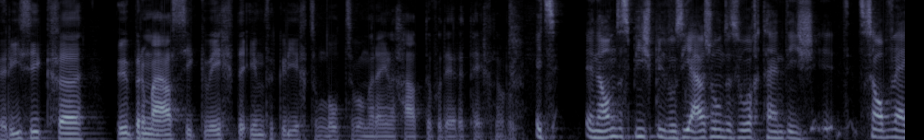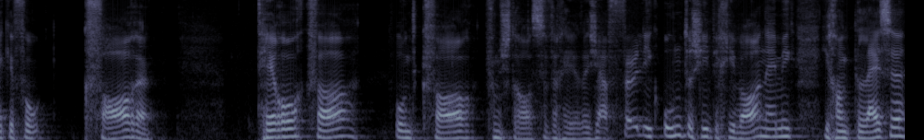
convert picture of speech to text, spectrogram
Risiken übermäßig gewichten im Vergleich zum Nutzen, den wir eigentlich hätten von dieser Technologie. Jetzt ein anderes Beispiel, das Sie auch schon untersucht haben, ist das Abwägen von Gefahren. Terrorgefahr und Gefahr vom Straßenverkehr. Das ist eine völlig unterschiedliche Wahrnehmung. Ich habe gelesen,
